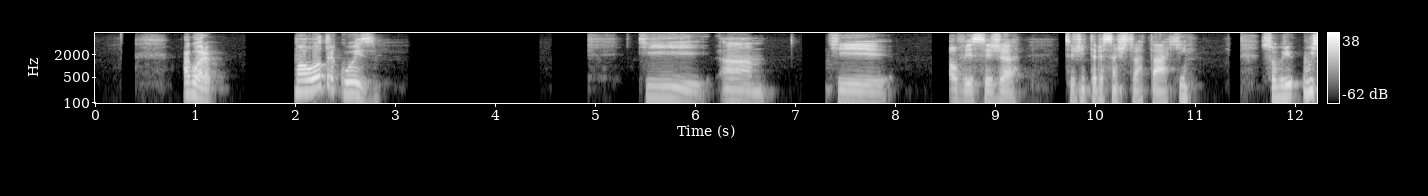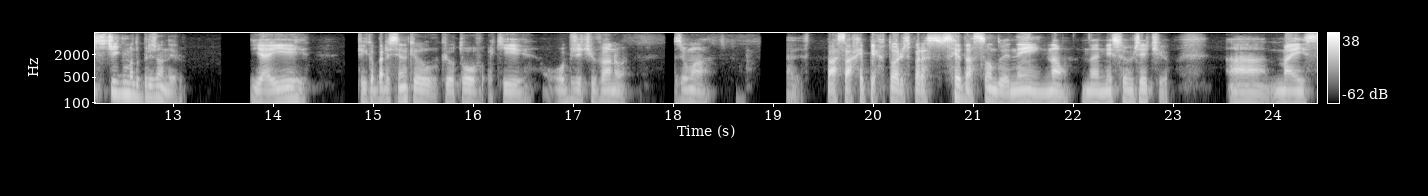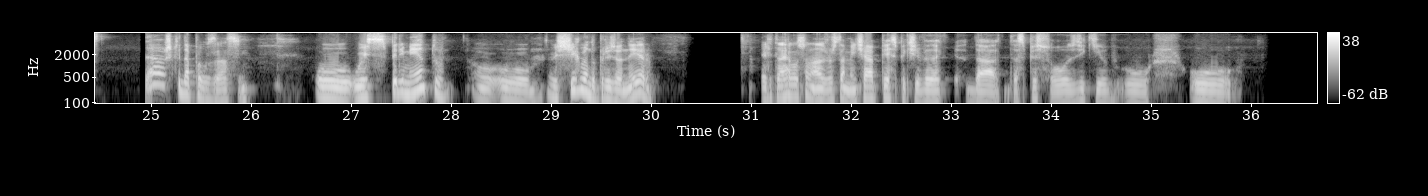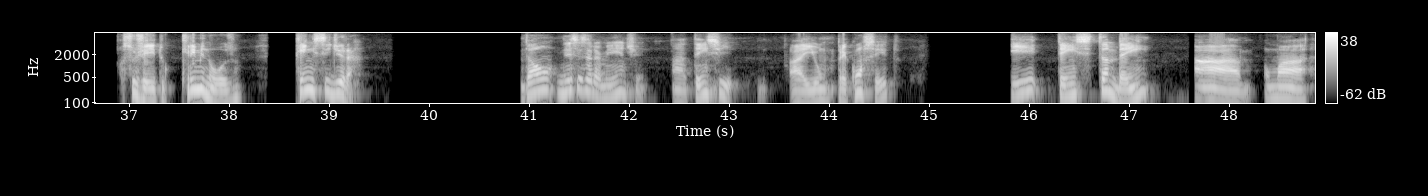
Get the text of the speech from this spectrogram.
Agora, uma outra coisa que, um, que talvez seja, seja interessante tratar aqui, sobre o estigma do prisioneiro. E aí fica parecendo que eu, que eu tô aqui objetivando fazer uma. passar repertórios para a redação do Enem. Não, não é nesse o objetivo. ah, mas acho que dá para usar assim. O, o experimento, o, o, o estigma do prisioneiro, ele está relacionado justamente à perspectiva da, da, das pessoas de que o, o sujeito criminoso reincidirá. Então, necessariamente, ah, tem-se aí um preconceito e tem-se também ah, uma,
